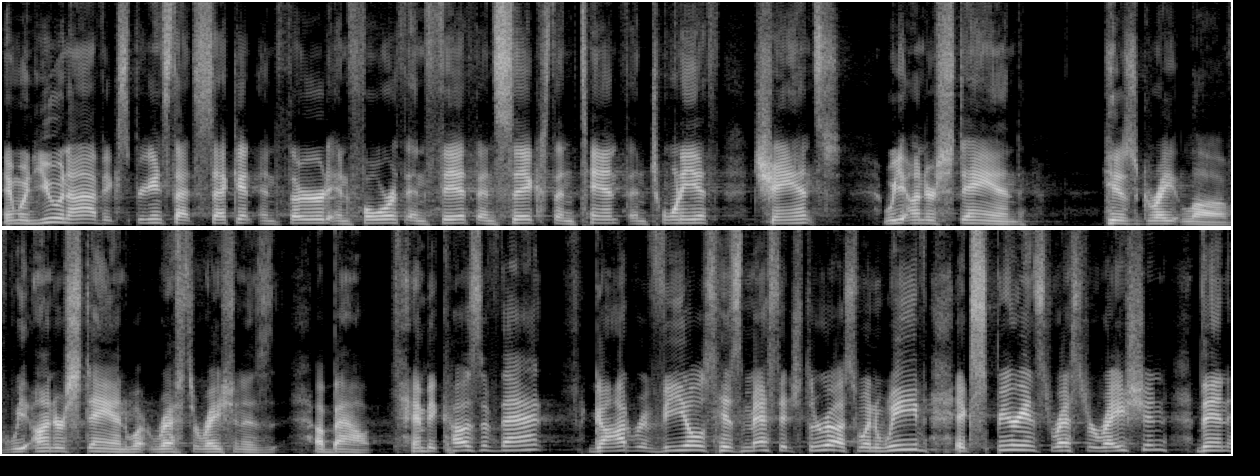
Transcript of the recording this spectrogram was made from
And when you and I have experienced that second and third and fourth and fifth and sixth and tenth and twentieth chance, we understand His great love. We understand what restoration is about. And because of that, God reveals His message through us. When we've experienced restoration, then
